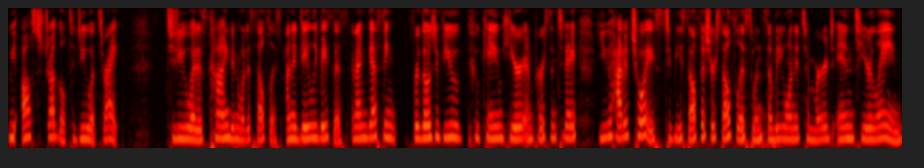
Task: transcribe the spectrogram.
We all struggle to do what's right to do what is kind and what is selfless on a daily basis. And I'm guessing for those of you who came here in person today, you had a choice to be selfish or selfless when somebody wanted to merge into your lane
